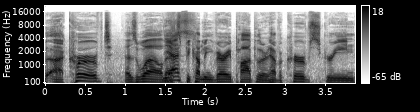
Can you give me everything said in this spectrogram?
Uh, curved as well. That's Yes. becoming very popular to have a curved screen.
